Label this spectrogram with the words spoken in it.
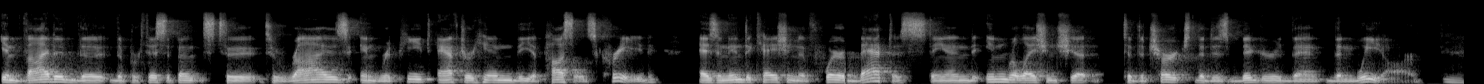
invited the, the participants to, to rise and repeat after him the Apostles' Creed as an indication of where Baptists stand in relationship to the church that is bigger than, than we are. Mm.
